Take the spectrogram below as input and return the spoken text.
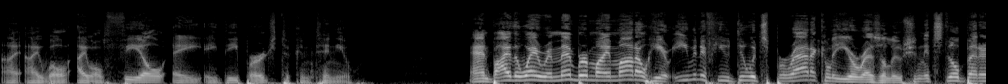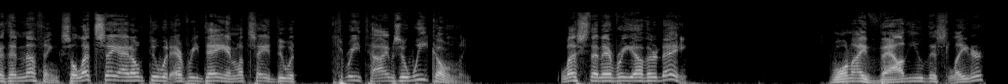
I, I will I will feel a, a deep urge to continue. And by the way, remember my motto here even if you do it sporadically, your resolution, it's still better than nothing. So let's say I don't do it every day, and let's say I do it three times a week only, less than every other day. Won't I value this later?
